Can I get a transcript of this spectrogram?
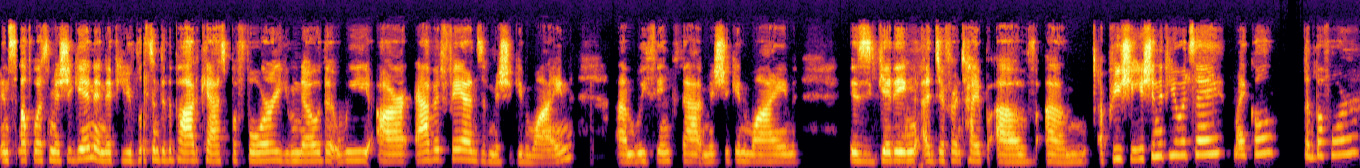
in Southwest Michigan. And if you've listened to the podcast before, you know that we are avid fans of Michigan wine. Um, we think that Michigan wine is getting a different type of um, appreciation, if you would say, Michael, than before.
